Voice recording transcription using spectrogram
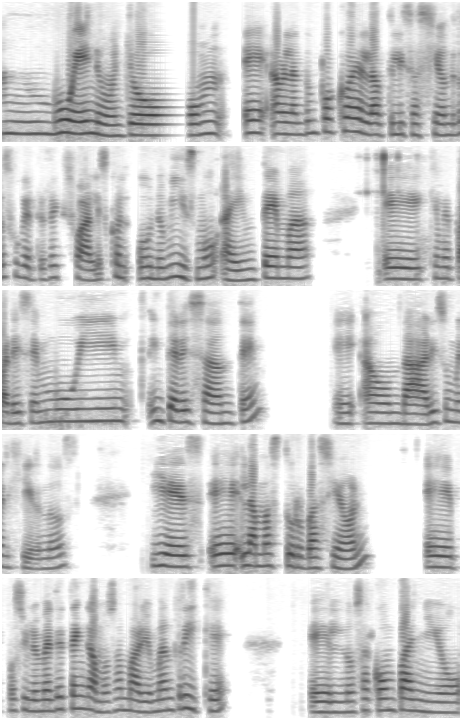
Mm, bueno, yo mm, eh, hablando un poco de la utilización de los juguetes sexuales con uno mismo, hay un tema eh, que me parece muy interesante ahondar y sumergirnos, y es la masturbación. posiblemente tengamos a Mario Manrique, él nos acompañó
